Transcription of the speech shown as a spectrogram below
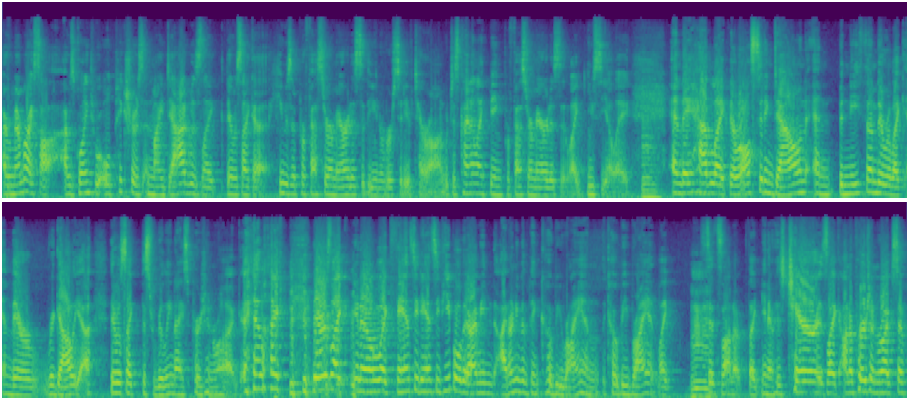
I remember I saw, I was going through old pictures and my dad was like, there was like a, he was a professor emeritus at the University of Tehran, which is kind of like being professor emeritus at like UCLA. Mm-hmm. And they had like, they were all sitting down and beneath them, they were like in their regalia, there was like this really nice Persian rug. and like, there's like, you know, like fancy dancy people there. I mean, I don't even think Kobe Ryan, Kobe Bryant, like, sits on a like you know his chair is like on a Persian rug. So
